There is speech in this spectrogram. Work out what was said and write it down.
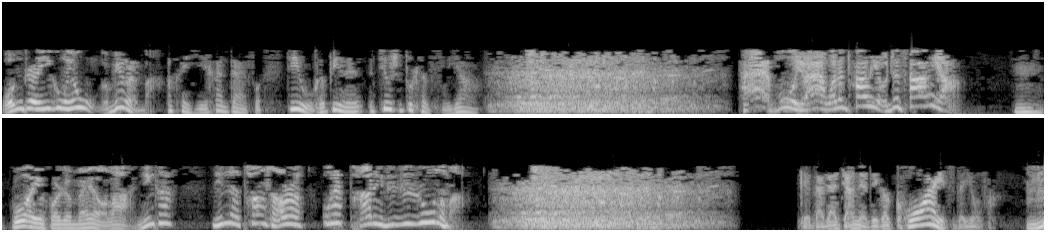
我们这儿一共有五个病人吧？”“很遗憾，大夫，第五个病人就是不肯服药。”“哎，服务员，我的汤里有只苍蝇。”“嗯，过一会儿就没有了。您看，您那汤勺上不还爬着一只蜘蛛呢吗？” 给大家讲讲这个筷子的用法。嗯。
